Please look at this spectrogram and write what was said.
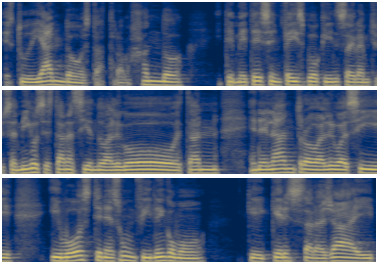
estudiando, estás trabajando y te metes en Facebook, Instagram, tus amigos están haciendo algo, están en el antro o algo así, y vos tenés un feeling como que quieres estar allá y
